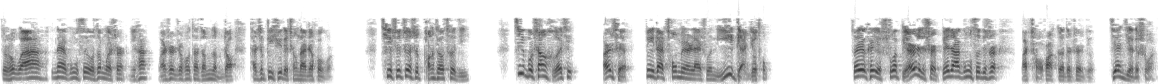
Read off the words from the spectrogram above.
就说我啊，那个公司有这么个事儿，你看完事之后他怎么怎么着，他是必须得承担这后果。其实这是旁敲侧击，既不伤和气，而且对待聪明人来说，你一点就透。所以可以说别人的事儿，别家公司的事儿，把丑话搁到这儿就间接的说了。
